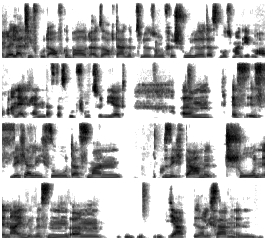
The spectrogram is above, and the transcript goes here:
relativ gut aufgebaut. Also auch da gibt es Lösungen für Schule. Das muss man eben auch anerkennen, dass das gut funktioniert. Ähm, es ist sicherlich so, dass man sich damit schon in einen gewissen, ähm, ja, wie soll ich sagen, in,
